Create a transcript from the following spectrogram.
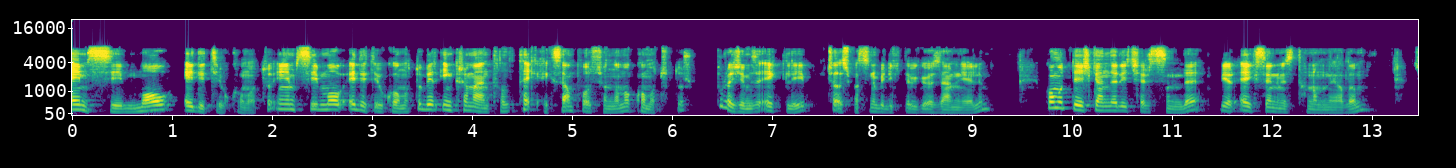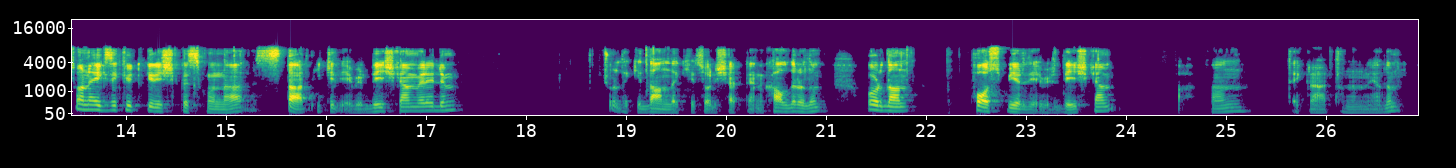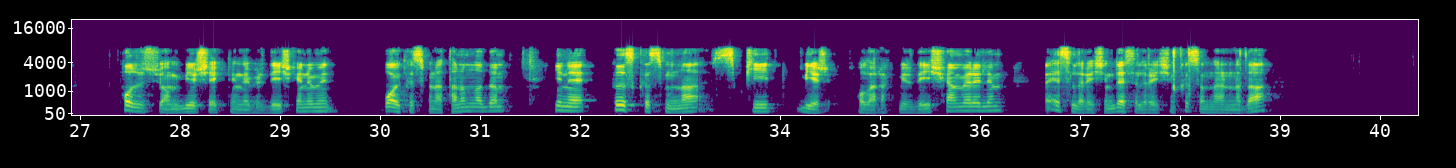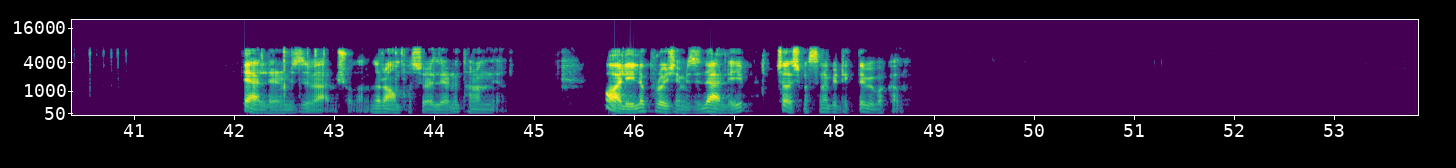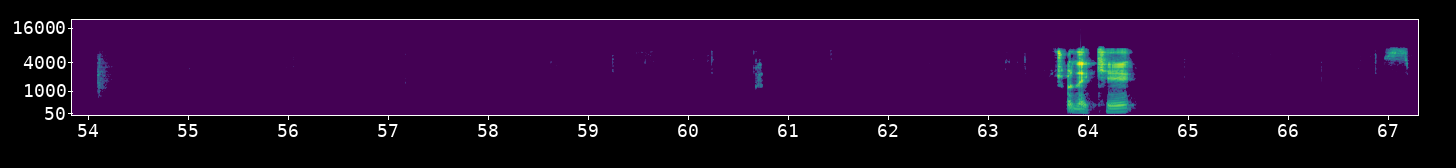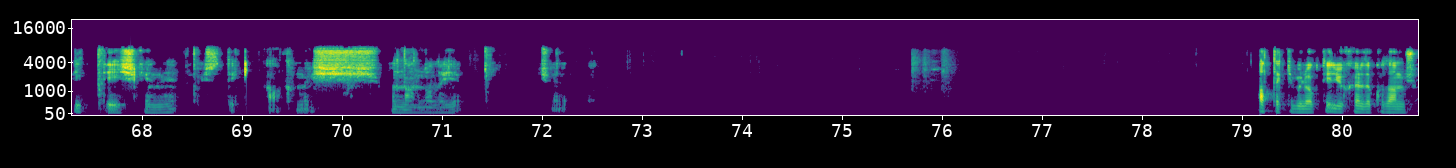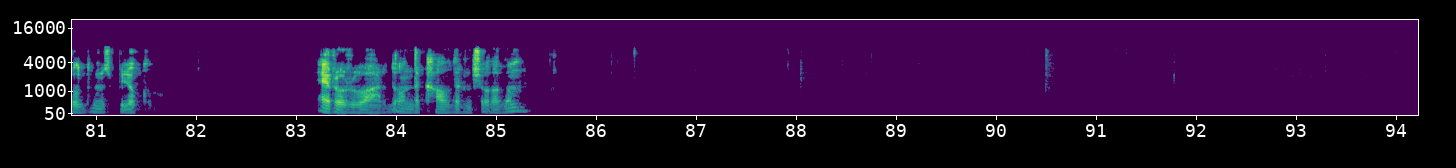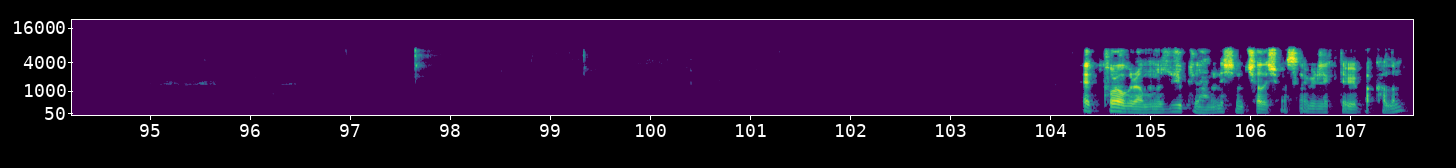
MC move editive komutu. MC move editive komutu bir incremental tek eksen pozisyonlama komutudur. Projemize ekleyip çalışmasını birlikte bir gözlemleyelim. Komut değişkenleri içerisinde bir eksenimizi tanımlayalım. Sonra execute giriş kısmına start 2 diye bir değişken verelim. Şuradaki done'daki soru işaretlerini kaldıralım. Buradan post 1 diye bir değişken pardon, tekrar tanımlayalım. Pozisyon 1 şeklinde bir değişkenimi boy kısmına tanımladım. Yine hız kısmına speed 1 olarak bir değişken verelim. Ve acceleration, deceleration kısımlarına da değerlerimizi vermiş olan rampa sürelerini tanımlayalım. Haliyle projemizi derleyip çalışmasına birlikte bir bakalım. Şuradaki speed değişkeni üstteki kalkmış. Bundan dolayı şöyle alttaki blok değil yukarıda kullanmış olduğumuz blok error'u vardı. Onu da kaldırmış olalım. Evet programımız yüklendi. Şimdi çalışmasını birlikte bir bakalım.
